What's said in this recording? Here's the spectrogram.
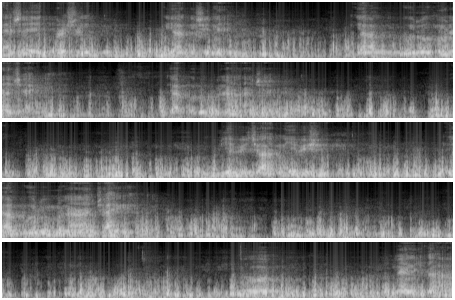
ऐसा एक प्रश्न किया किसी ने क्या गुरु होना चाहिए क्या गुरु बनाना चाहिए? ये विचारणीय विषय। क्या गुरु बनाना चाहिए? तो मैंने कहा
